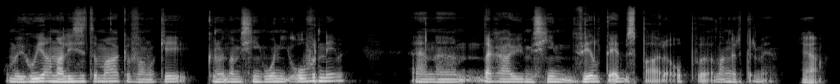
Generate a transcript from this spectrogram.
om een goede analyse te maken van oké, kunnen we dat misschien gewoon niet overnemen? En dan ga je misschien veel tijd besparen op uh, langere termijn. Ja,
